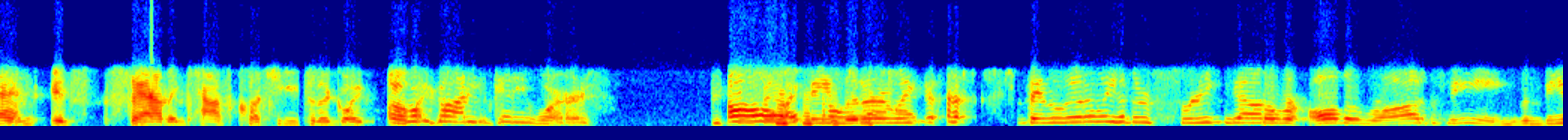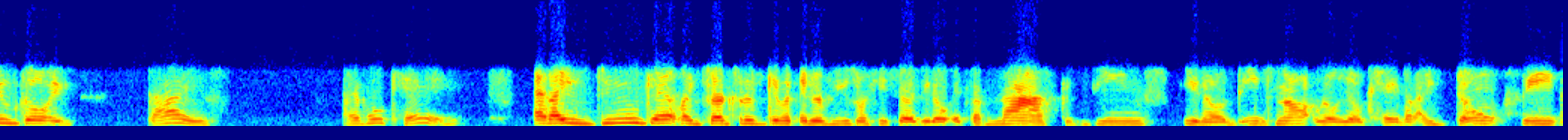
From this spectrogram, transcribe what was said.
And it's Sam and Cass clutching each other, going, "Oh my God, he's getting worse." Oh, they, they literally, they literally they're freaking out over all the wrong things, and Dean's going, "Guys, I'm okay." And I do get like Jensen has given interviews where he says, you know, it's a mask. Dean's, you know, Dean's not really okay, but I don't think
